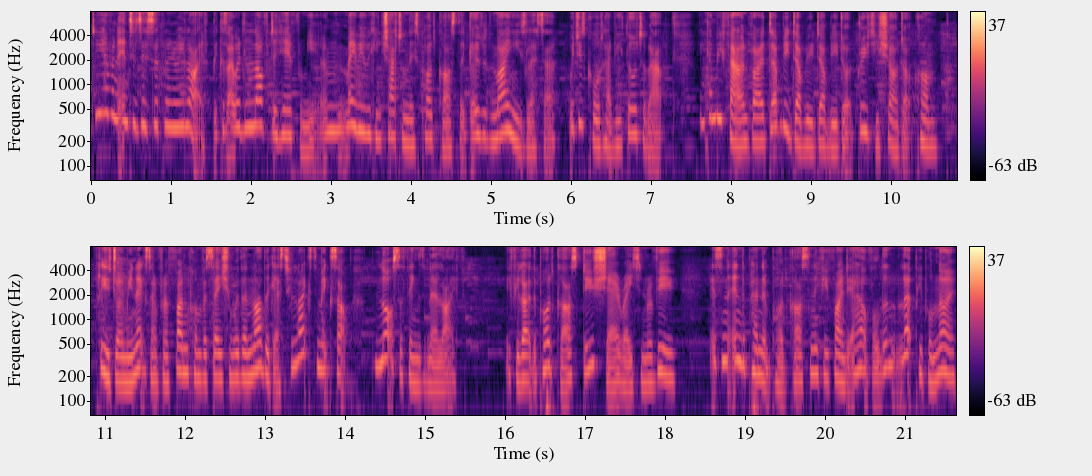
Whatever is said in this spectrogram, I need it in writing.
Do you have an interdisciplinary life? Because I would love to hear from you, and maybe we can chat on this podcast that goes with my newsletter, which is called Have You Thought About, and can be found via www.dhrutishah.com. Please join me next time for a fun conversation with another guest who likes to mix up lots of things in their life. If you like the podcast, do share, rate, and review. It's an independent podcast, and if you find it helpful, then let people know.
